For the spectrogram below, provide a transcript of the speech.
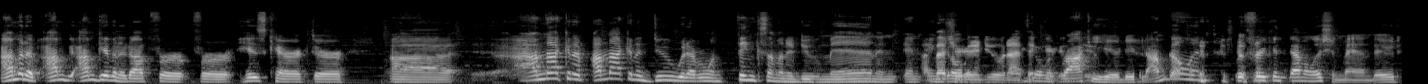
I'm gonna I'm I'm giving it up for for his character. Uh, I'm not gonna I'm not gonna do what everyone thinks I'm gonna do, man. And and, I and bet go, you're gonna do what I think go you're with Rocky do. here, dude. I'm going with freaking Demolition Man, dude.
